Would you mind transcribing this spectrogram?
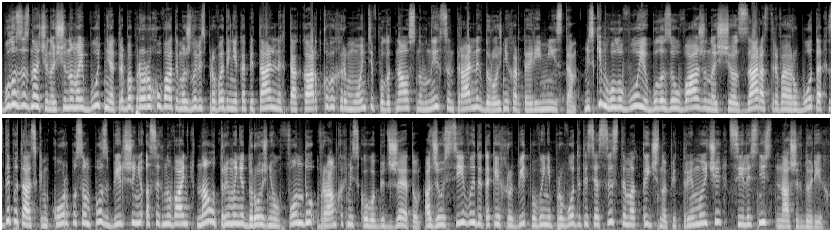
Було зазначено, що на майбутнє треба прорахувати можливість проведення капітальних та карткових ремонтів полотна основних центральних дорожніх артерій міста. Міським головою було зауважено, що зараз триває робота з депутатським корпусом по збільшенню асигнувань на утримання дорожнього фонду в рамках міського бюджету. Адже усі види таких робіт повинні проводитися систематично, підтримуючи цілісність наших доріг.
